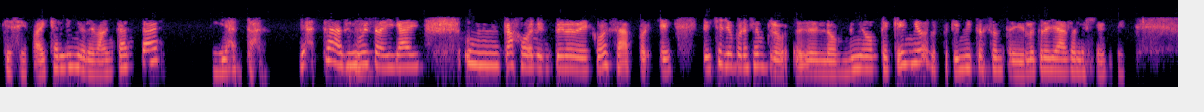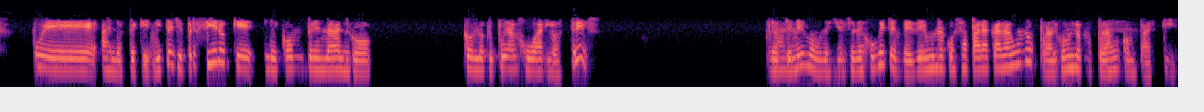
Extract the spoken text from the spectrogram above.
que sepáis que al niño le va a encantar y ya está ya está, no me traigáis un cajón entero de cosas, porque de hecho yo, por ejemplo, eh, los míos pequeños, los pequeñitos son tres, el otro ya adolescente, pues a los pequeñitos yo prefiero que le compren algo con lo que puedan jugar los tres. No tenemos un exceso de juguete, en vez de una cosa para cada uno, pues algo en lo que puedan compartir.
